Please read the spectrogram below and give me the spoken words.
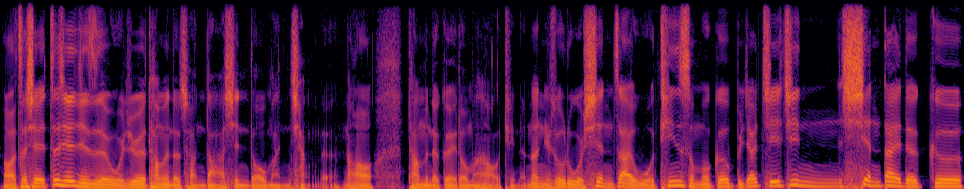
啊，这些这些其实我觉得他们的传达性都蛮强的，然后他们的歌也都蛮好听的。那你说如果现在我听什么歌比较接近现代的歌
